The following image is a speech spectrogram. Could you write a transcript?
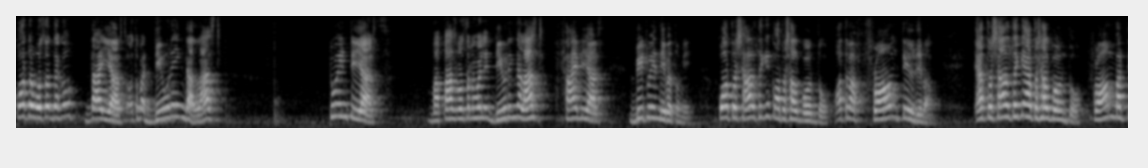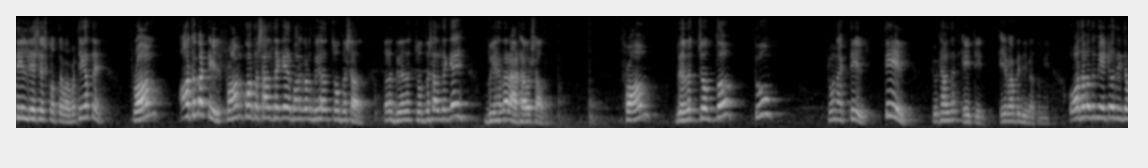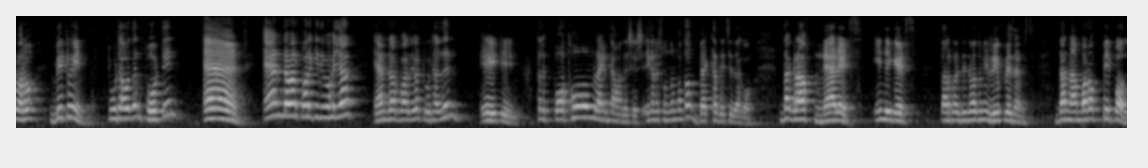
কত বছর দেখো? দ্য ইয়ার্স অথবা during the last twenty years বা পাঁচ বছর হলে during the last five years between দিবা তুমি। কত সাল থেকে কত সাল পর্যন্ত, অথবা ফ্রম টিল দিবা। এত সাল থেকে এত সাল পর্যন্ত ফ্রম বা টিল দিয়ে শেষ করতে পারবে, ঠিক আছে? ফ্রম অথবা টিল ফ্রম কত সাল থেকে, মনে করো দুই হাজার চোদ্দ সাল, তাহলে দুই হাজার চোদ্দ সাল থেকে দুই হাজার আঠারো সাল। ফ্রম দু হাজার চোদ্দ টু টু না till till two thousand eighteen এভাবে দিবা তুমি। অথবা তুমি এটাও দিতে পারো। Between two thousand fourteen and and দেওয়ার পরে কি দিবা ভাইয়া? অ্যান্ড দেওয়ার পরে দিবা টু থাউজেন্ড এইটিন তাহলে প্রথম লাইনটা আমাদের শেষ। এখানে সুন্দর মতো ব্যাখ্যা দিচ্ছি, দেখো। দ্য গ্রাফ ন্যারেটস ইন্ডিকেটস তারপরে দিতে পারো তুমি represents the number of people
